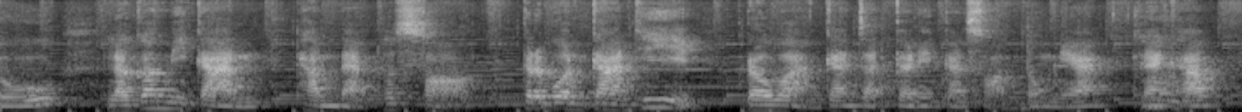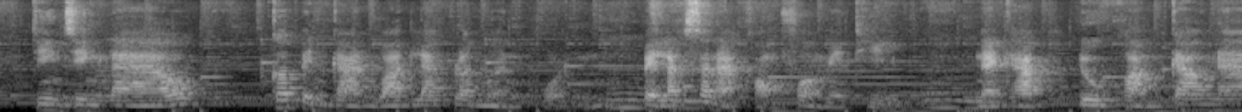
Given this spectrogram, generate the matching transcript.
รู้ แล้วก็มีการทำแบบทดสอบ กระบวนการที่ระหว่างการจัดการเรียนการสอนตรงเนี้ยนะครับ จริงๆแล้วก็เป็นการวัดและประเมินผลอืมเป็นลักษณะของ formative อืมนะครับดูความก้าวหน้า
